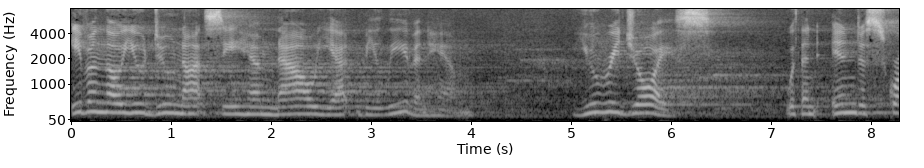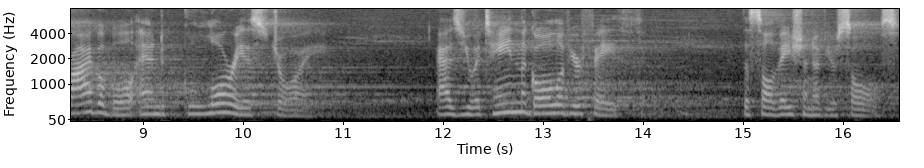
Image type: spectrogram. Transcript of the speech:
Even though you do not see him now, yet believe in him, you rejoice with an indescribable and glorious joy as you attain the goal of your faith, the salvation of your souls.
